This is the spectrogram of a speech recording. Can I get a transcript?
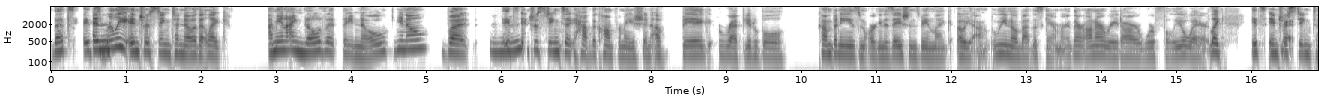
That's it's And- really interesting to know that like I mean, I know that they know, you know, but it's Mhm. interesting to have the confirmation of big reputable companies and organizations being like, "Oh yeah, we know about the scammer. They're on our radar. We're fully aware." Like it's interesting to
